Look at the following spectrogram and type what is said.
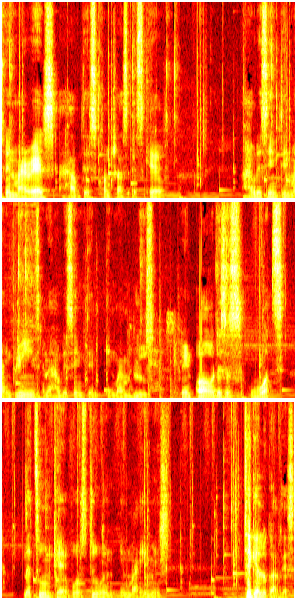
So in my reds, I have this contrast S curve. I have the same thing in my greens and I have the same thing in my blues. So in all, this is what the tone curve was doing in my image. Take a look at this.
